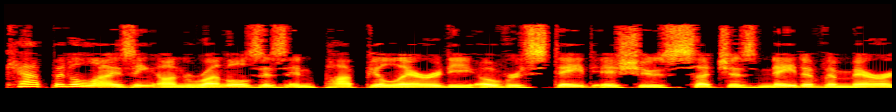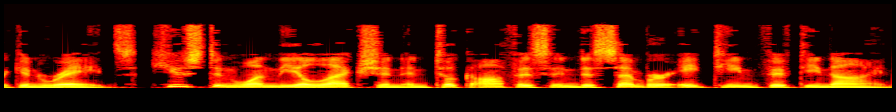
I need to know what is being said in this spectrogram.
Capitalizing on Runnels's unpopularity over state issues such as Native American raids, Houston won the election and took office in December 1859.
